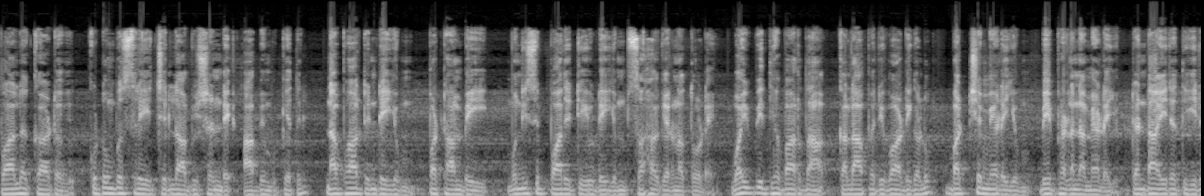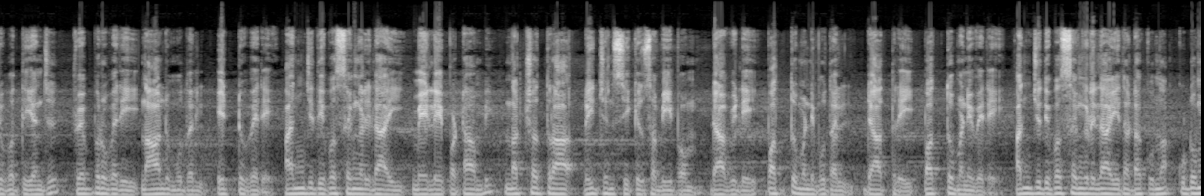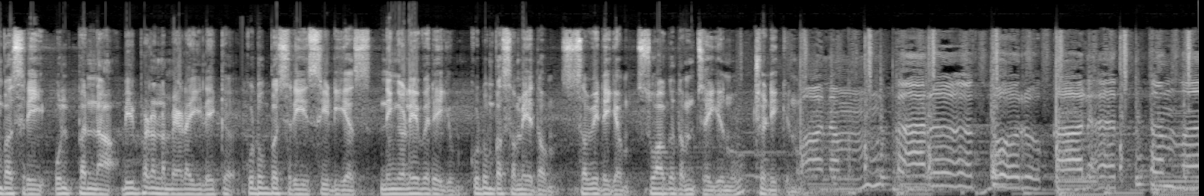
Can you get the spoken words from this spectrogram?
പാലക്കാട് കുടുംബശ്രീ ജില്ലാ മിഷന്റെ ആഭിമുഖ്യത്തിൽ നബാർഡിന്റെയും പട്ടാമ്പി മുനിസിപ്പാലിറ്റിയുടെയും സഹകരണത്തോടെ വൈവിധ്യമാർന്ന കലാപരിപാടികളും ഭക്ഷ്യമേളയും വിപണനമേളയും രണ്ടായിരത്തി ഇരുപത്തിയഞ്ച് ഫെബ്രുവരി നാല് മുതൽ എട്ട് വരെ അഞ്ച് ദിവസങ്ങളിലായി മേലെ പട്ടാമ്പി നക്ഷത്ര റീജൻസിക്ക് സമീപം രാവിലെ പത്ത് മണി മുതൽ രാത്രി പത്ത് മണി വരെ. അഞ്ച് ദിവസങ്ങളിലായി നടക്കുന്ന കുടുംബശ്രീ ഉൽപ്പന്ന വിപണനമേളയിലേക്ക് കുടുംബശ്രീ സി ഡി എസ് നിങ്ങളേവരെയും കുടുംബസമേതം സവിനയം സ്വാഗതം ചെയ്യുന്നു ക്ഷണിക്കുന്നു. കറുത്തൊരു കാലത്തന്ന്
